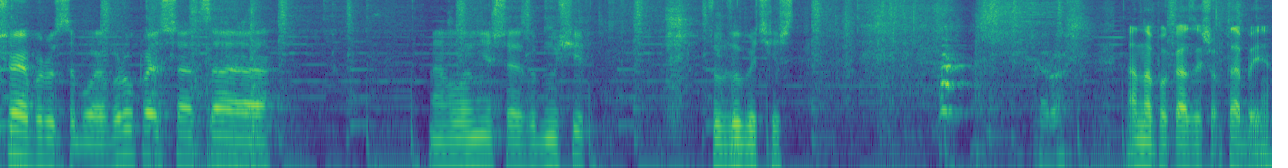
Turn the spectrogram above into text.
Що я беру з собою? Беру перше, це найголовніше зубну щітку. Щоб зуби чисті. А ну показуй, що в тебе є.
